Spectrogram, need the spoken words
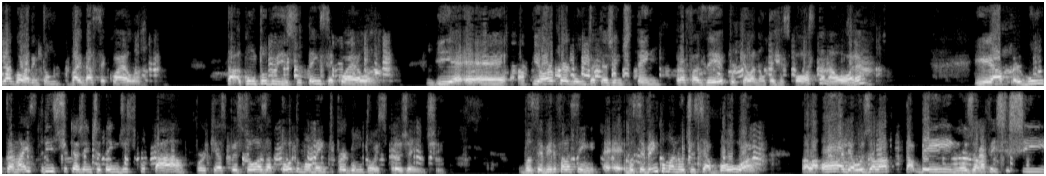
e agora? Então, vai dar sequela? Tá, com tudo isso, tem sequela? Uhum. E é, é, é, a pior pergunta que a gente tem para fazer, porque ela não tem resposta na hora. E a pergunta mais triste que a gente tem de escutar, porque as pessoas a todo momento perguntam isso pra gente. Você vira e fala assim: é, você vem com uma notícia boa, Fala, olha, hoje ela tá bem, hoje ela fez xixi,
